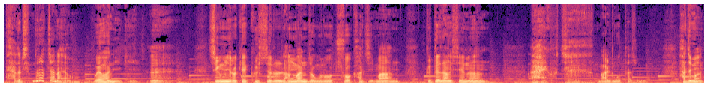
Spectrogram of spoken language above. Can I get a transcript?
다들 힘들었잖아요. 외환위기. 예. 지금은 이렇게 그 시절을 낭만적으로 추억하지만 그때 당시에는 아이고 참 말도 못하죠. 하지만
